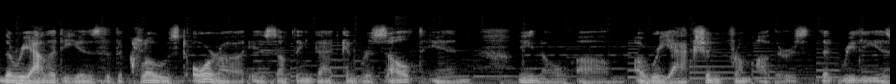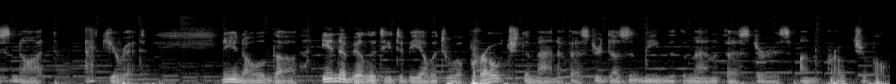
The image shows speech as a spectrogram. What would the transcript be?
the reality is that the closed aura is something that can result in, you know, um, a reaction from others that really is not accurate. You know, the inability to be able to approach the manifestor doesn't mean that the manifestor is unapproachable,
